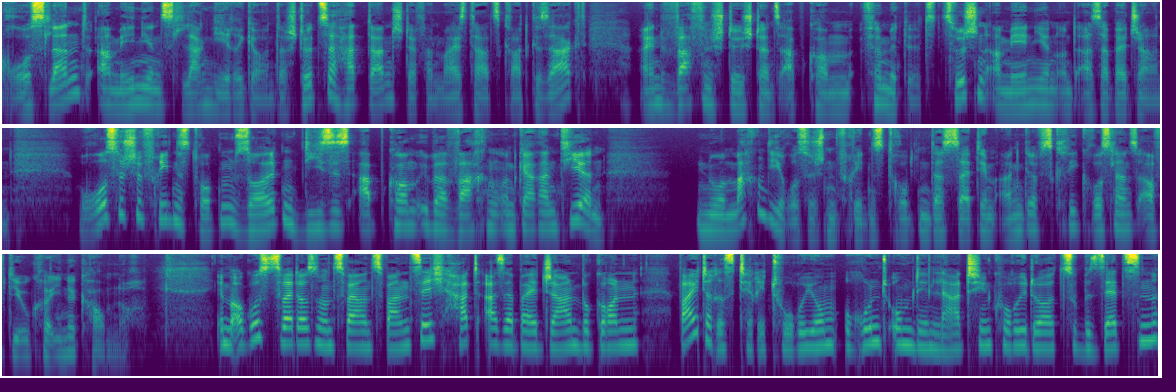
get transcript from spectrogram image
Russland, Armeniens langjähriger Unterstützer, hat dann, Stefan Meister hat es gerade gesagt, ein Waffenstillstandsabkommen vermittelt zwischen Armenien und Aserbaidschan. Russische Friedenstruppen sollten dieses Abkommen überwachen und garantieren. Nur machen die russischen Friedenstruppen das seit dem Angriffskrieg Russlands auf die Ukraine kaum noch. Im August 2022 hat Aserbaidschan begonnen, weiteres Territorium rund um den Latschin-Korridor zu besetzen,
